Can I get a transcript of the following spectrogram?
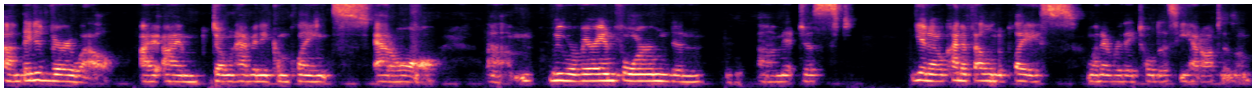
um, they did very well. I i don't have any complaints at all um, we were very informed and um, it just you know kind of fell into place whenever they told us he had autism.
